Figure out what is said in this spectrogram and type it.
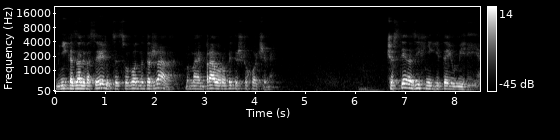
Мені казали Василю, це свободна держава. Ми маємо право робити, що хочемо. Частина з їхніх дітей у мірі є.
